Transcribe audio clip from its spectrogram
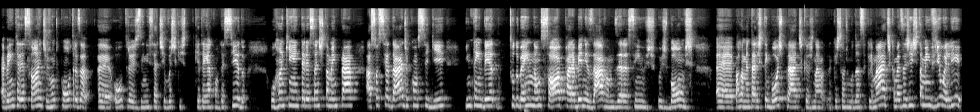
é bem interessante, junto com outras, é, outras iniciativas que, que têm acontecido. O ranking é interessante também para a sociedade conseguir entender, tudo bem, não só parabenizar, vamos dizer assim, os, os bons é, parlamentares têm boas práticas na, na, questão de mudança climática, mas a gente também viu ali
